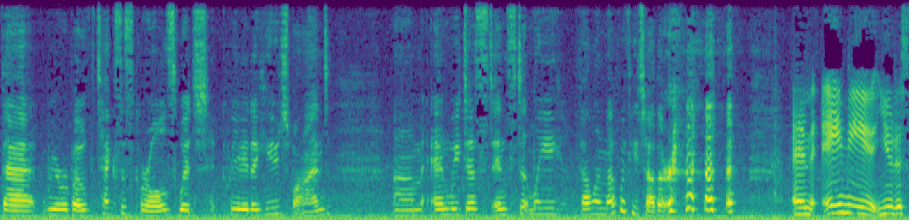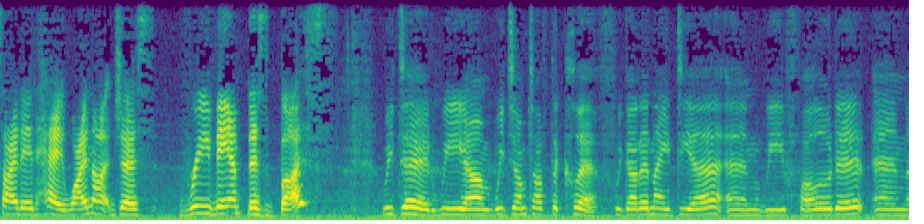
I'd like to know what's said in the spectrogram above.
that we were both Texas girls, which created a huge bond. Um, and we just instantly fell in love with each other. and Amy, you decided, hey, why not just revamp this bus? We did. We um, we jumped off the cliff. We got an idea and we followed it, and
